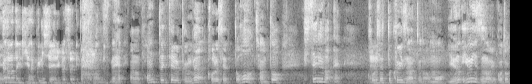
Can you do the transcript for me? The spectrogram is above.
えーこっからまた疑惑にしないでください。だからですね。あの本当にてるくんがコルセットをちゃんとしてればねコルセットクイズなんていうのはもう湯水のこと、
